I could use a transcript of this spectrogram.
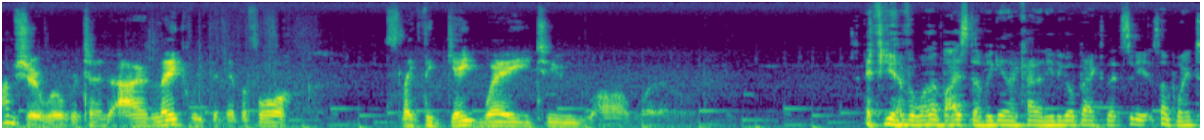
I'm sure we'll return to Iron Lake. We've been there before. It's like the gateway to our world. if you ever want to buy stuff again, I kind of need to go back to that city at some point.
